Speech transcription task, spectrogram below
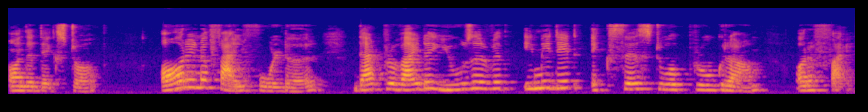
on the desktop or in a file folder that provide a user with immediate access to a program or a file.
